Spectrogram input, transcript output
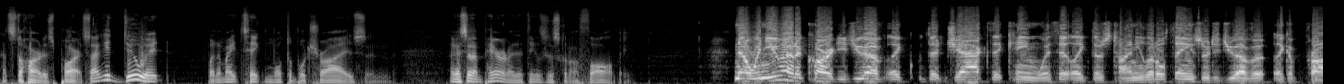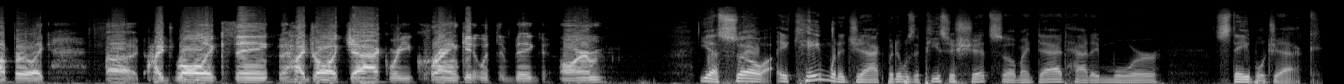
that's the hardest part. So I could do it, but it might take multiple tries. And like I said, I'm paranoid. The thing's just gonna fall on me. Now, when you had a car, did you have like the jack that came with it, like those tiny little things, or did you have a like a proper like uh, hydraulic thing, hydraulic jack where you crank it with the big arm? Yeah, so it came with a jack, but it was a piece of shit. So my dad had a more stable jack,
